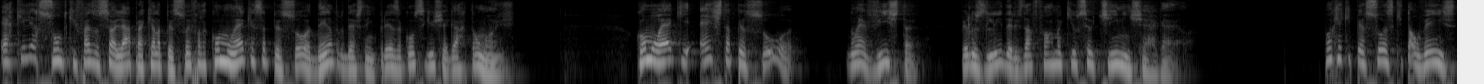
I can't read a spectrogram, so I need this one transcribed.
É aquele assunto que faz você olhar para aquela pessoa e falar como é que essa pessoa dentro desta empresa conseguiu chegar tão longe? Como é que esta pessoa não é vista pelos líderes da forma que o seu time enxerga ela? Por que, que pessoas que talvez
